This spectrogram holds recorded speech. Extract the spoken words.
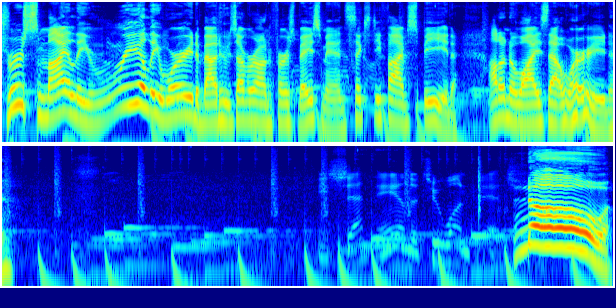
Drew Smyly really worried about who's ever on first base, man. 65 speed. I don't know why he's that worried. No!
